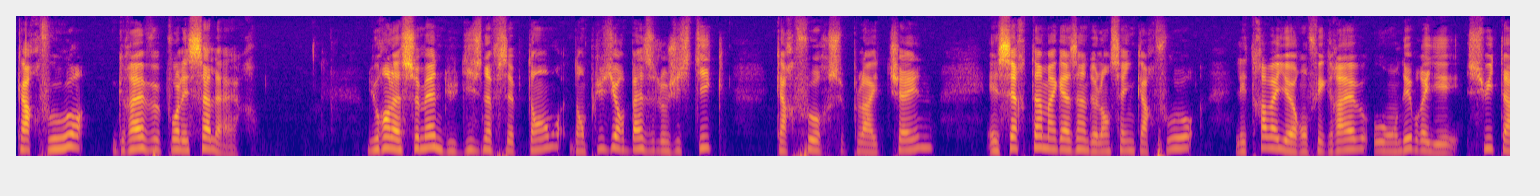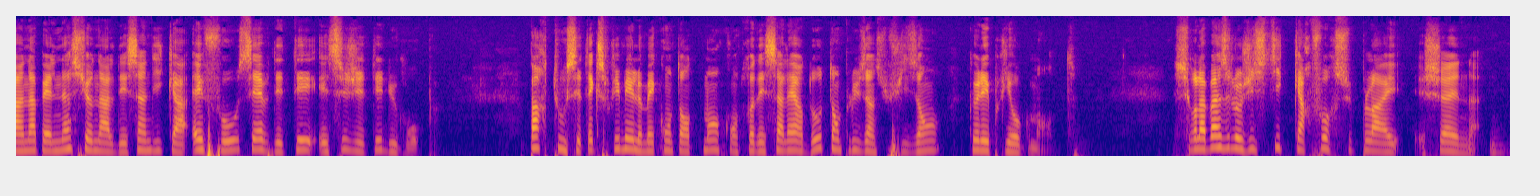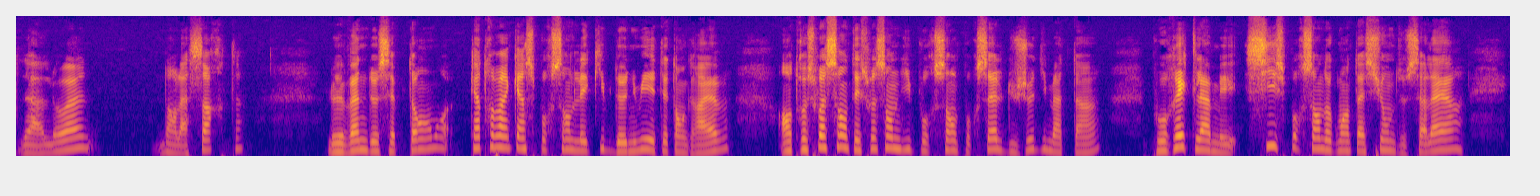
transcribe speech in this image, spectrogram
Carrefour, grève pour les salaires. Durant la semaine du 19 septembre, dans plusieurs bases logistiques, Carrefour Supply Chain et certains magasins de l'enseigne Carrefour, les travailleurs ont fait grève ou ont débrayé suite à un appel national des syndicats FO, CFDT et CGT du groupe. Partout s'est exprimé le mécontentement contre des salaires d'autant plus insuffisants que les prix augmentent. Sur la base logistique Carrefour Supply Chain d'Aloen, dans la Sarthe, le 22 septembre, 95% de l'équipe de nuit était en grève, entre 60 et 70% pour celle du jeudi matin, pour réclamer 6% d'augmentation de salaire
